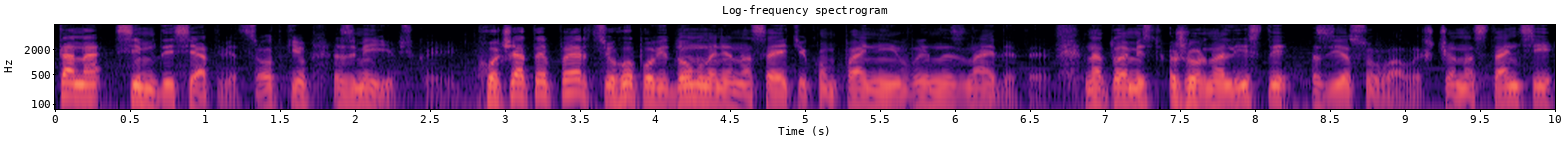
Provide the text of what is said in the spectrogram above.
та на 70% Зміївської. Хоча тепер цього повідомлення на сайті компанії ви не знайдете. Натомість журналісти з'ясували, що на станції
